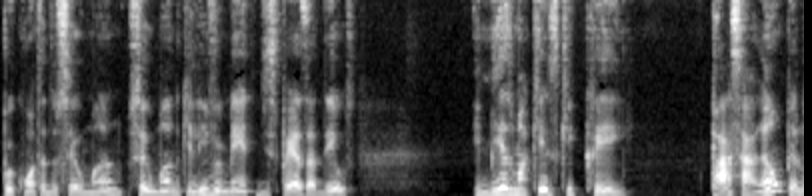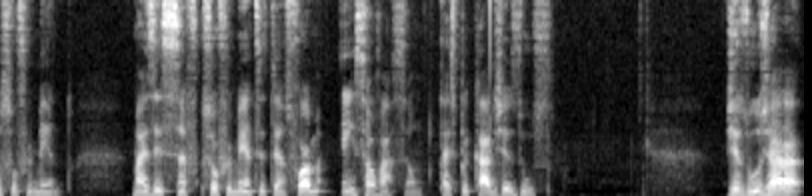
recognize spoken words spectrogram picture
por conta do ser humano, o ser humano que livremente despreza a Deus, e mesmo aqueles que creem passarão pelo sofrimento, mas esse sofrimento se transforma em salvação. Está explicado Jesus. Jesus já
